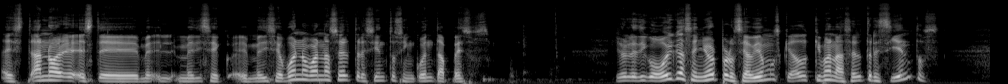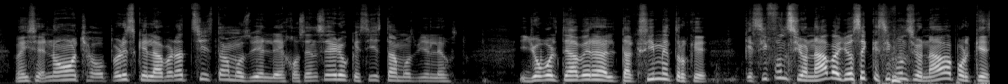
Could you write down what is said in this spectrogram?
este, ah, no, este, me, dice, eh, me dice, bueno, van a ser 350 pesos. Yo le digo, oiga, señor, pero si habíamos quedado que iban a ser 300. Me dice, no, chavo, pero es que la verdad sí estamos bien lejos, en serio que sí estamos bien lejos. Y yo volteé a ver al taxímetro que, que sí funcionaba, yo sé que sí funcionaba porque,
